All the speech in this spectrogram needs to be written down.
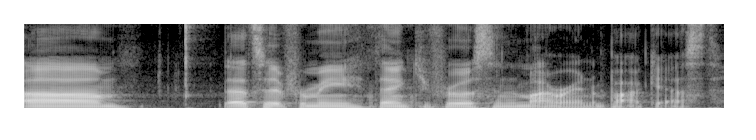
Um, that's it for me. Thank you for listening to my random podcast.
